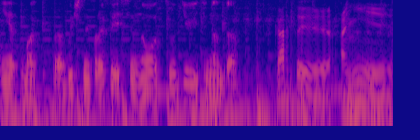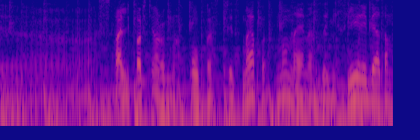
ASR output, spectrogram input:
Нет, Макс, обычная профессия, но вот удивительно, да. Карты, они э, стали партнерами OpenStreetMap. Ну, наверное, занесли ребятам.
